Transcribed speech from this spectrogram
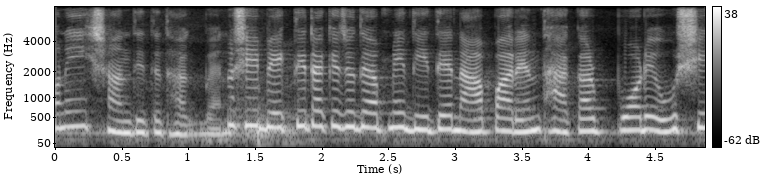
অনেক শান্তিতে থাকবেন। তো সেই ব্যক্তিটাকে যদি আপনি দিতে না পারেন, থাকার পরেও সে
